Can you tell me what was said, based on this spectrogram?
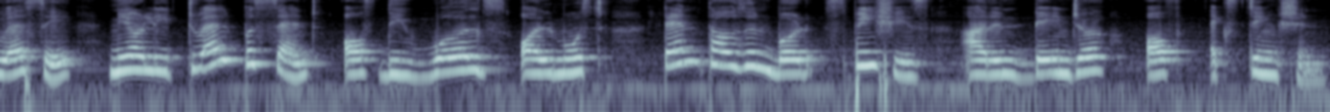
USA, nearly 12% of the world's almost 10,000 bird species are in danger of extinction.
